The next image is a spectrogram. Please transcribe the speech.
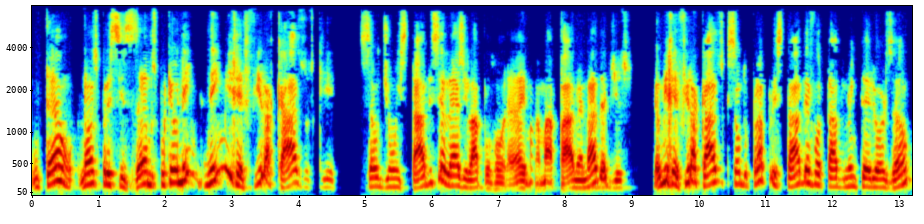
Então, nós precisamos, porque eu nem, nem me refiro a casos que são de um estado e se elege lá por Roraima, Amapá, não é nada disso. Eu me refiro a casos que são do próprio estado, é votado no interiorzão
